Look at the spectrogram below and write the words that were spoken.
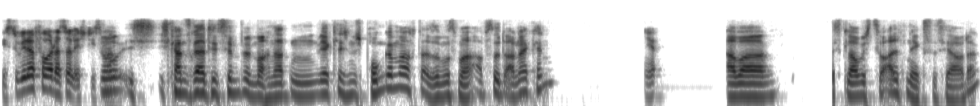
Gehst du wieder vor oder soll ich diesmal? So, ich ich kann es relativ simpel machen. Hat einen wirklichen Sprung gemacht, also muss man absolut anerkennen. Ja. Aber ist, glaube ich, zu alt nächstes Jahr, oder?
